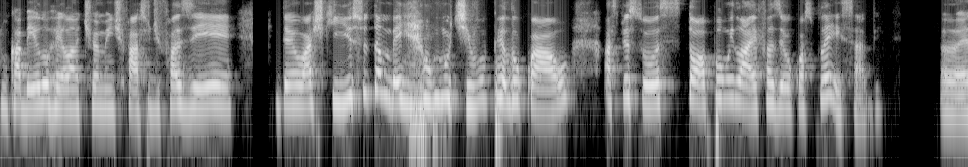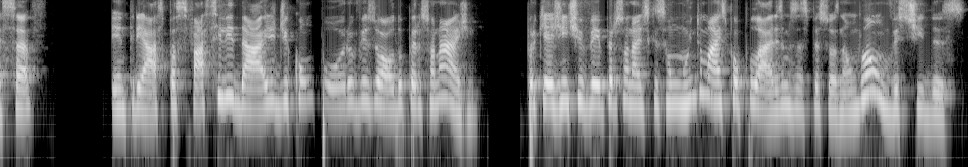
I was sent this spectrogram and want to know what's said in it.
um cabelo relativamente fácil de fazer. Então eu acho que isso também é um motivo pelo qual as pessoas topam ir lá e fazer o cosplay, sabe? Uh, essa, entre aspas, facilidade de compor o visual do personagem. Porque a gente vê personagens que são muito mais populares, mas as pessoas não vão vestidas,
